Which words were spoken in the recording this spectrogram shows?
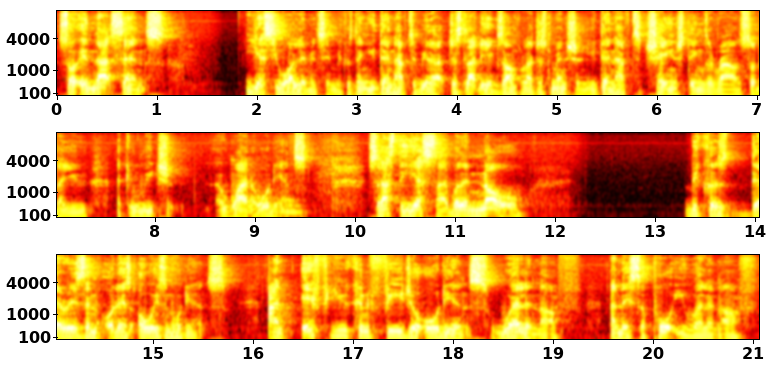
So in that sense, yes, you are limiting because then you then have to be like, just like the example I just mentioned, you then have to change things around so that you uh, can reach a wider mm-hmm. audience. So that's the yes side. But then no, because there is an there's always an audience, and if you can feed your audience well enough and they support you well enough,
